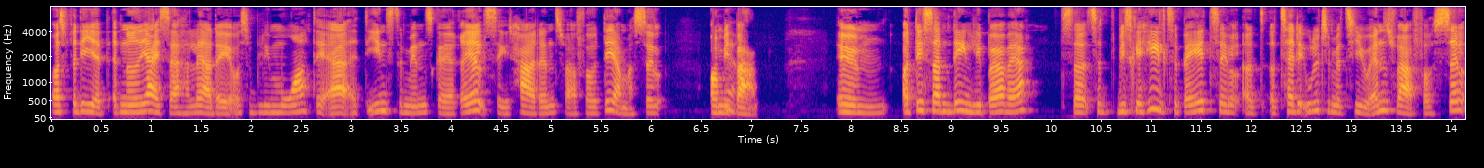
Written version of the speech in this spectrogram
Også fordi, at, at noget jeg især har lært af også at blive mor, det er, at de eneste mennesker, jeg reelt set har et ansvar for, det er mig selv og mit ja. barn. Øhm, og det er sådan, det egentlig bør være. Så, så vi skal helt tilbage til at, at tage det ultimative ansvar for os selv,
